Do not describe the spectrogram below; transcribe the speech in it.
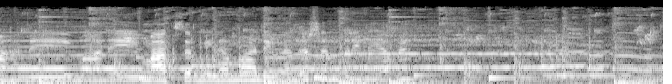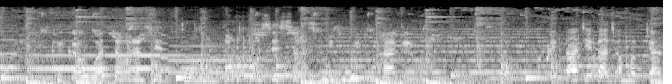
મહાદેવ મહાદેવ માગસર મહિના મહાદેવના દર્શન કરી લઈએ આપણે. કંઈક આવું વાતાવરણ છે તો તડકો છે, સરસ મીઠું મીઠું લાગે એવું. આપણે તાજે તાજા મરચાં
